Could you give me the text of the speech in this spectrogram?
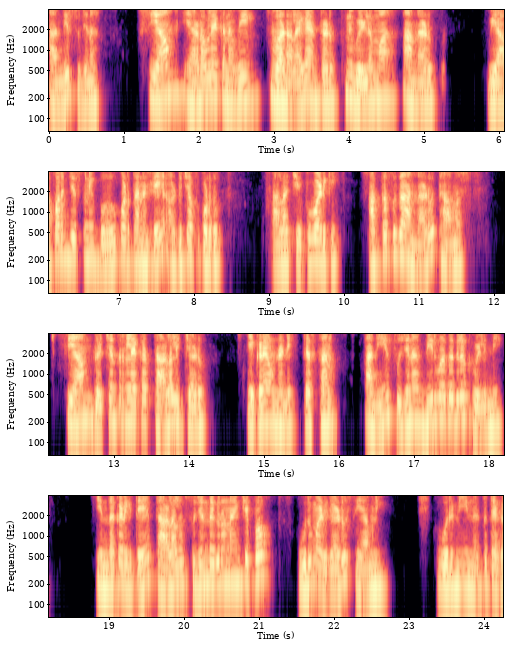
అంది సుజన. శ్యామ్ ఏడవలేక నవ్వి వాడు అలాగే అంటాడు. నువ్వు వెళ్ళమ్మా అన్నాడు. వ్యాపారం చేసుకుని బాగుపడతానంటే అడ్డు చెప్పకూడదు. అలా చెప్పు వాడికి అక్కసుగా అన్నాడు థామస్. శ్యామ్ గత్యంతరం లేక తాళాలిచ్చాడు. ఇక్కడే ఉండండి తెస్తాను అని సుజన బీరువా గదిలోకి వెళ్ళింది. ఇందాకడిగితే తాళాలు సుజన్ దగ్గర ఉన్నాయని చెప్పావు? ఉరిమడిగాడు శ్యామ్ని. ఊరిని నట్టు తెగ.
